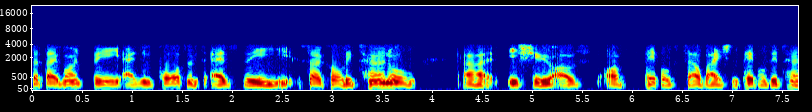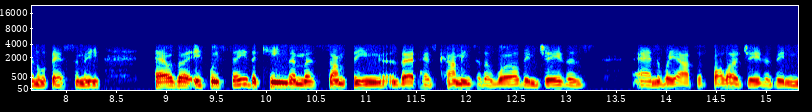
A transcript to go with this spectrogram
but they won't be as important as the so-called eternal uh, issue of of people's salvation, people's eternal destiny. However, if we see the kingdom as something that has come into the world in Jesus and we are to follow Jesus in,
